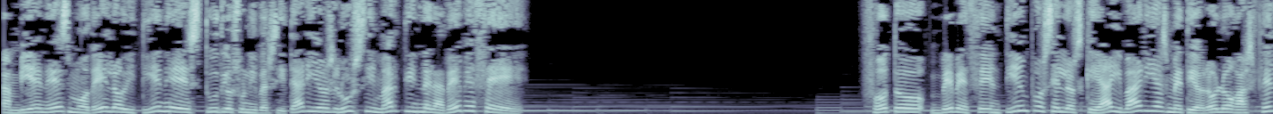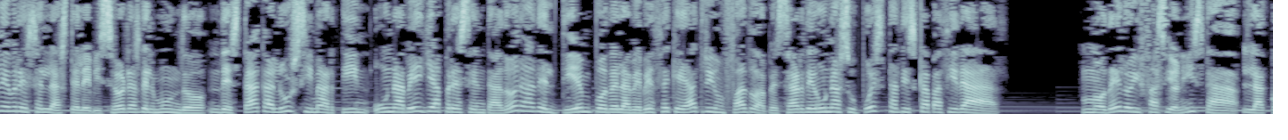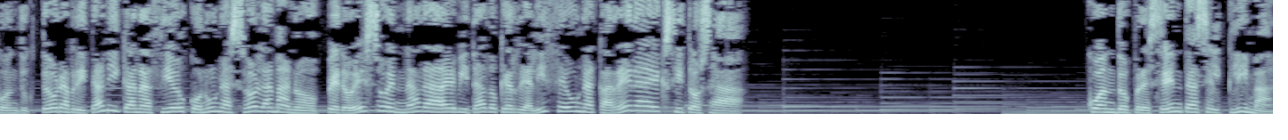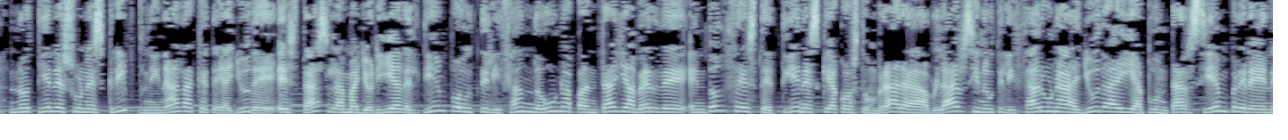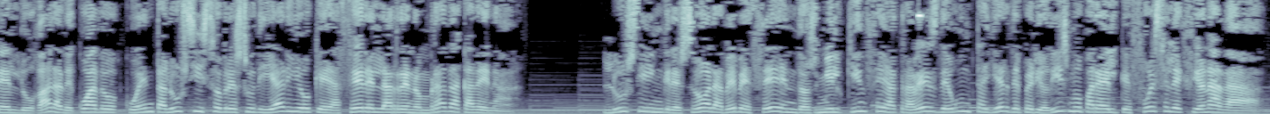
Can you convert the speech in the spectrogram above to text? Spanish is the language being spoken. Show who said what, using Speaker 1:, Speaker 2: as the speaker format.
Speaker 1: También es modelo y tiene estudios universitarios Lucy Martin de la BBC. Foto, BBC En tiempos en los que hay varias meteorólogas célebres en las televisoras del mundo, destaca Lucy Martin, una bella presentadora del tiempo de la BBC que ha triunfado a pesar de una supuesta discapacidad. Modelo y fashionista, la conductora británica nació con una sola mano, pero eso en nada ha evitado que realice una carrera exitosa. Cuando presentas el clima, no tienes un script ni nada que te ayude, estás la mayoría del tiempo utilizando una pantalla verde, entonces te tienes que acostumbrar a hablar sin utilizar una ayuda y apuntar siempre en el lugar adecuado, cuenta Lucy sobre su diario que hacer en la renombrada cadena. Lucy ingresó a la BBC en 2015 a través de un taller de periodismo para el que fue seleccionada.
